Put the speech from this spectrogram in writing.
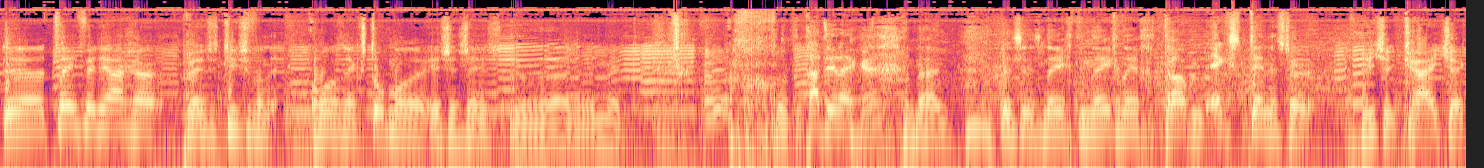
De 42-jarige presentatrice van Holland Next Topmodel is in sinds... eh, met... Gaat hij lekker? Nee, is sinds 1999 getrouwd met ex-tennister Richard Krajcek.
